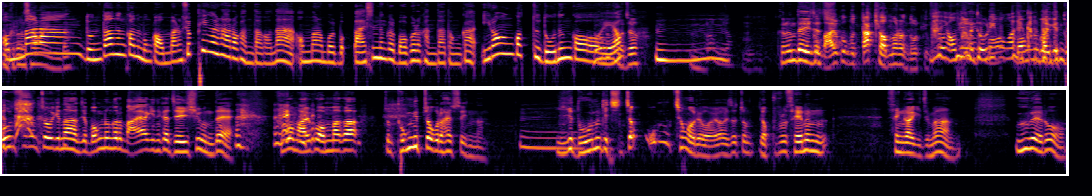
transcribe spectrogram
엄마랑 논다는 거는 뭔가 엄마랑 쇼핑을 하러 간다거나 엄마랑 뭘 먹- 맛있는 걸 먹으러 간다던가 이런 것도 노는 노는 거예요. 거죠. 음. 그럼요. 음. 그런데 이제 말고 뭐 딱히 엄마랑 놀 게. 아니 쇼핑, 놀이공원에 먹, 먹는 거 이게. 돈 쓰는 쪽이나 이제 먹는 거는 마약이니까 제일 쉬운데 그거 말고 엄마가 좀 독립적으로 할 수 있는 음. 이게 노는 게 진짜 엄청 어려워요. 그래서 좀 옆으로 새는 생각이지만 의외로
